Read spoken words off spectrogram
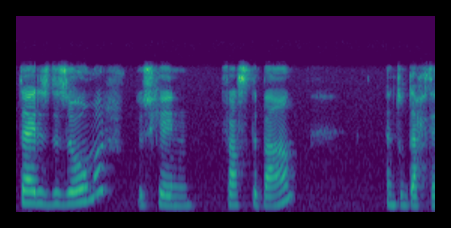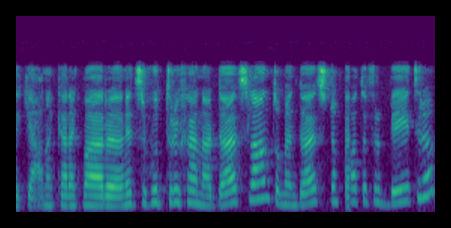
tijdens de zomer, dus geen vaste baan. En toen dacht ik, ja, dan kan ik maar uh, net zo goed teruggaan naar Duitsland om mijn Duits nog wat te verbeteren.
